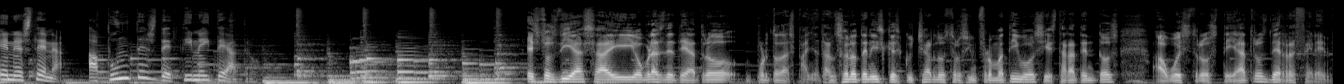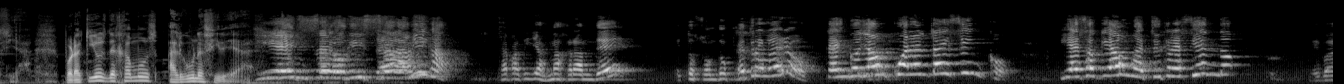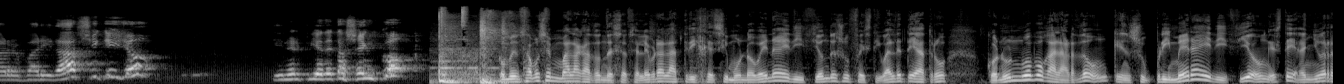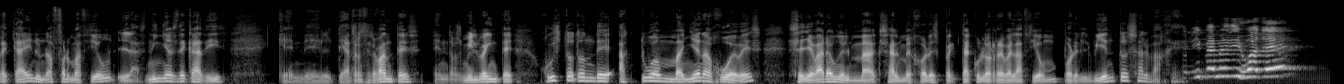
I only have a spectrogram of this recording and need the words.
En escena, apuntes de cine y teatro. Estos días hay obras de teatro por toda España. Tan solo tenéis que escuchar nuestros informativos y estar atentos a vuestros teatros de referencia. Por aquí os dejamos algunas ideas. ¿Quién se lo dice a la amiga? ¿Zapatillas más grandes? Estos son dos petroleros. Tengo ya un 45. ¿Y eso que aún estoy creciendo? ¡Qué barbaridad, chiquillo! ¿Tiene el pie de Tashenko? Comenzamos en Málaga, donde se celebra la 39 edición de su Festival de Teatro, con un nuevo galardón que en su primera edición este año recae en una formación Las Niñas de Cádiz, que en el Teatro Cervantes, en 2020, justo donde actúan mañana jueves, se llevaron el Max al mejor espectáculo revelación por El Viento Salvaje. Felipe me dijo ayer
